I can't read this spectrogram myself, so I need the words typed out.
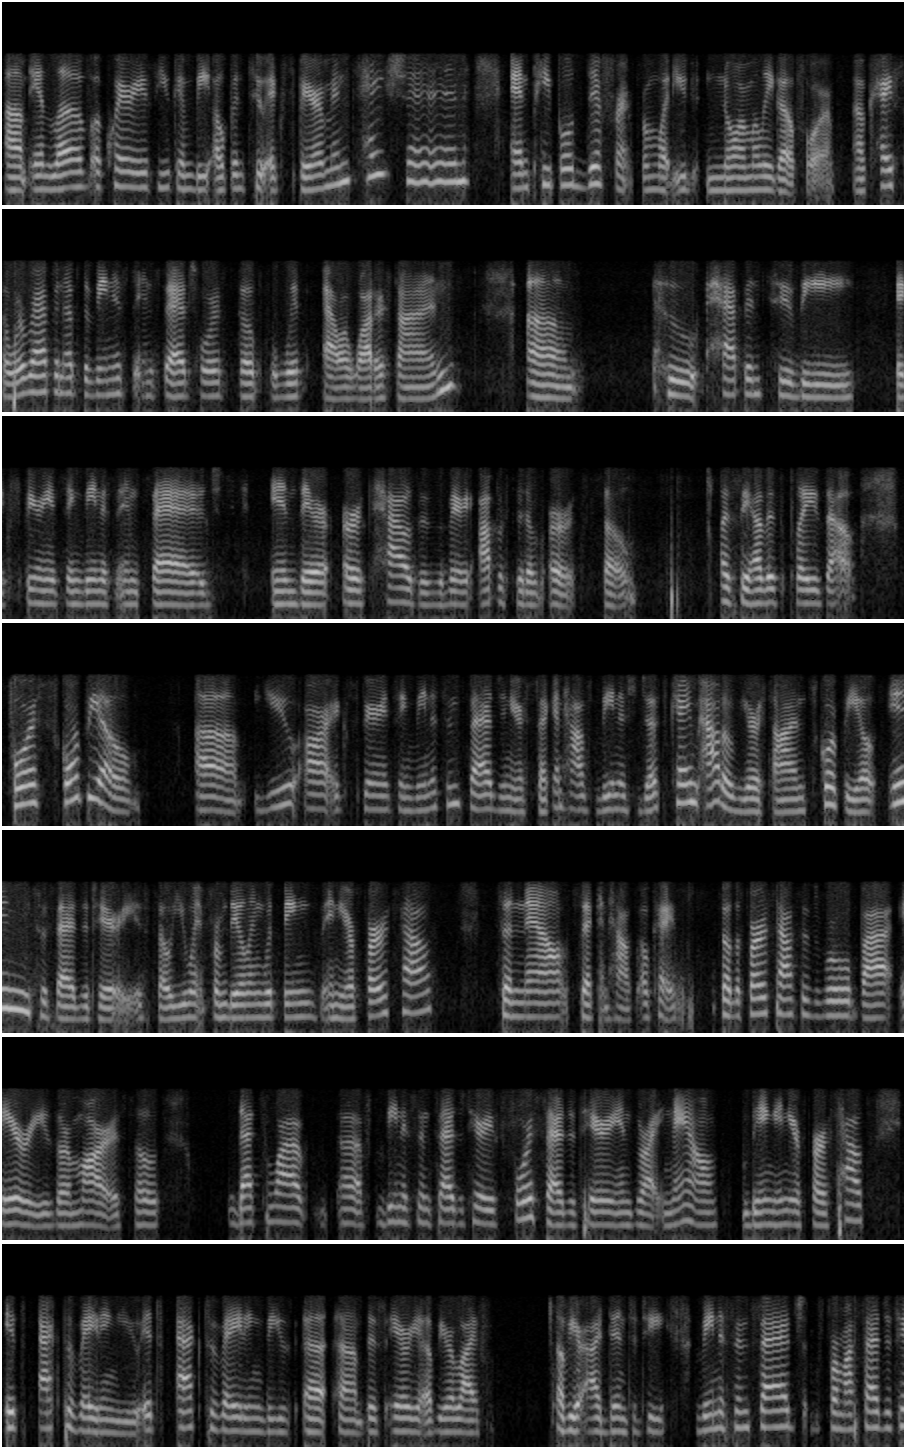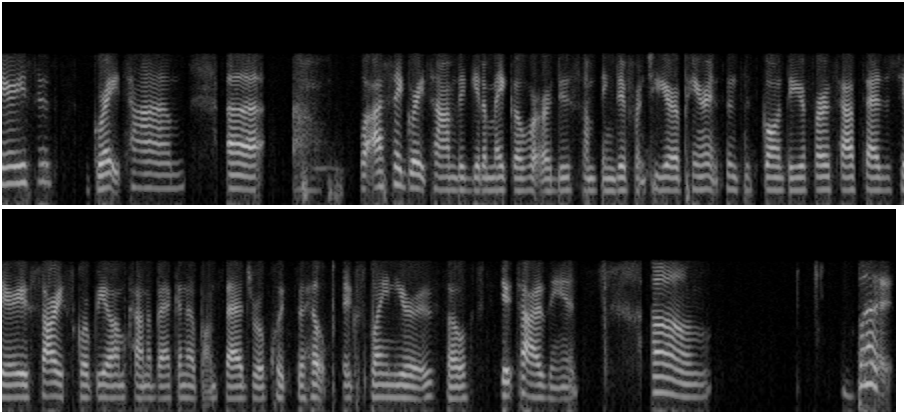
Um, in love, Aquarius, you can be open to experimentation and people different from what you'd normally go for. Okay, so we're wrapping up the Venus in Sag horoscopes with our water signs um, who happen to be experiencing Venus in Sag in their Earth houses, the very opposite of Earth. So let's see how this plays out. For Scorpio, um, you are experiencing Venus in Sag in your second house. Venus just came out of your sign, Scorpio, into Sagittarius. So you went from dealing with things in your first house to now second house. Okay, so the first house is ruled by Aries or Mars. So that's why uh, Venus in Sagittarius for Sagittarians right now being in your first house, it's activating you. It's activating these uh, uh, this area of your life, of your identity. Venus in Sag for my Sagittariuses, great time. Uh, well, I say great time to get a makeover or do something different to your appearance since it's going through your first house Sagittarius. Sorry, Scorpio, I'm kind of backing up on Sag real quick to help explain yours, so it ties in. Um, but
